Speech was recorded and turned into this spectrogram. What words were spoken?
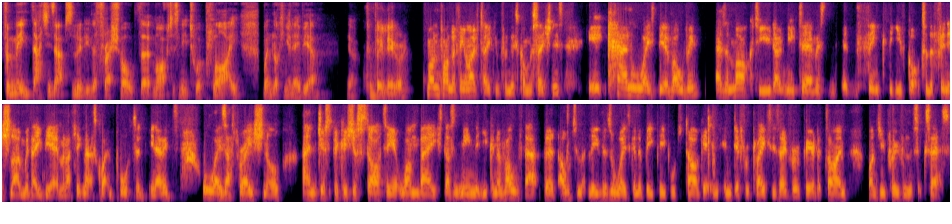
for me, that is absolutely the threshold that marketers need to apply when looking at ABM. Yeah, completely agree one final thing I've taken from this conversation is it can always be evolving. as a marketer, you don't need to ever think that you've got to the finish line with ABM. And I think that's quite important. You know, it's always aspirational. And just because you're starting at one base doesn't mean that you can evolve that. But ultimately, there's always going to be people to target in, in different places over a period of time once you've proven the success.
